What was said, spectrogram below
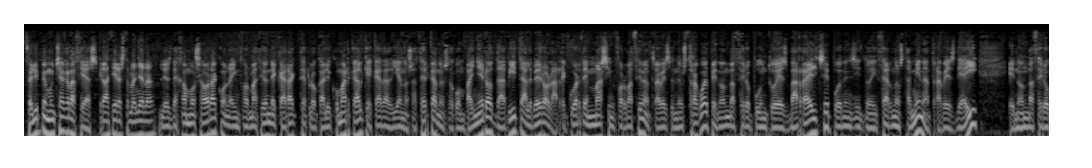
Felipe, muchas gracias. Gracias, hasta mañana. Les dejamos ahora con la información de carácter local y comarcal que cada día nos acerca nuestro compañero David Alberola. Recuerden más información a través de nuestra web en onda0.es barra Elche. Pueden sintonizarnos también a través de ahí en onda 0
